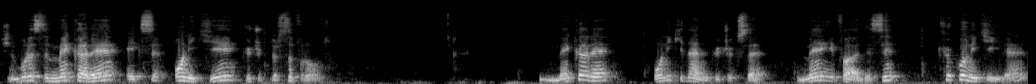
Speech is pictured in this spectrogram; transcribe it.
Şimdi burası M kare eksi 12 küçüktür 0 oldu. M kare 12'den küçükse M ifadesi kök 12 ile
